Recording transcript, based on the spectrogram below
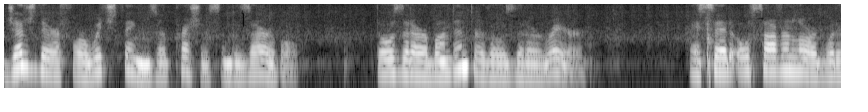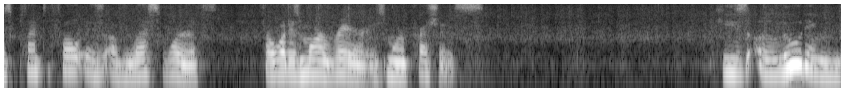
Judge therefore which things are precious and desirable, those that are abundant or those that are rare. I said, O sovereign Lord, what is plentiful is of less worth, for what is more rare is more precious. He's alluding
